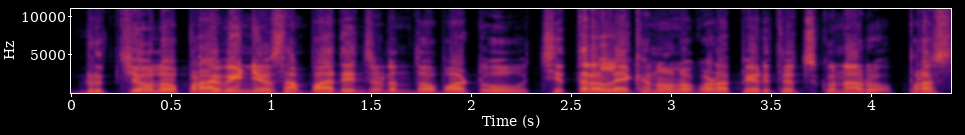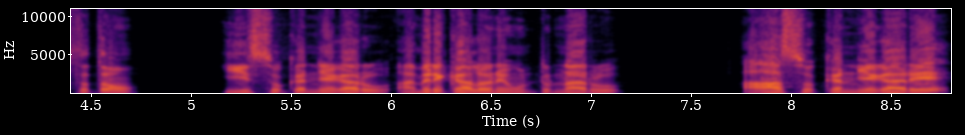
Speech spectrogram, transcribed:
నృత్యంలో ప్రావీణ్యం సంపాదించడంతో పాటు చిత్రలేఖనంలో కూడా పేరు తెచ్చుకున్నారు. ప్రస్తుతం ఈ సుకన్య గారు అమెరికాలోనే ఉంటున్నారు. ఆ సుకన్య గారే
